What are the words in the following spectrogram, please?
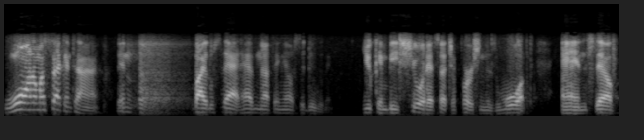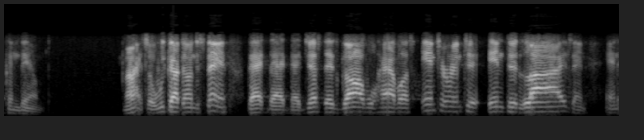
Warn them a second time then the Bible that have nothing else to do with it. You can be sure that such a person is warped and self-condemned. All right, so we got to understand that that that just as God will have us enter into into lives and and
